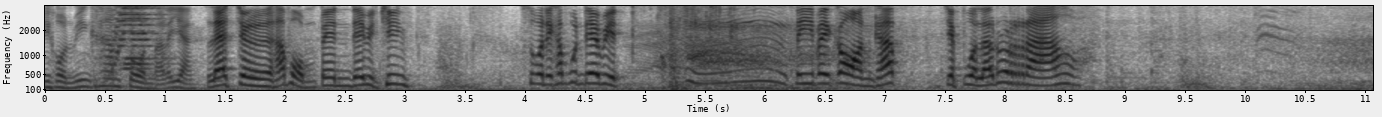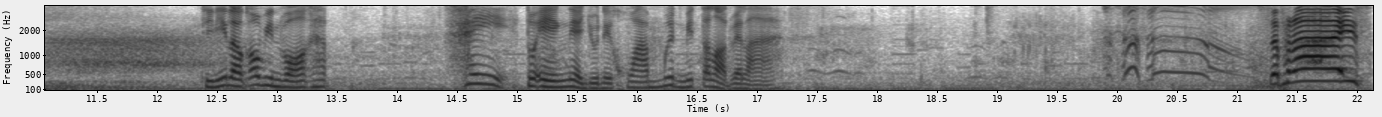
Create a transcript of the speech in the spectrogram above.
มีคนวิ่งข้ามโซนมาหรือยัง และเจอครับผมเป็นเดวิดคิง สวัสดีครับคุณเดวิดตีไปก่อนครับ เจ็บปวดแล้วรวดร้าว ทีนี้เราก็วินวอล์ครับ ให้ตัวเองเนี่ยอยู่ในความมืดมิดตลอดเวลาเซอร์ไพรส์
